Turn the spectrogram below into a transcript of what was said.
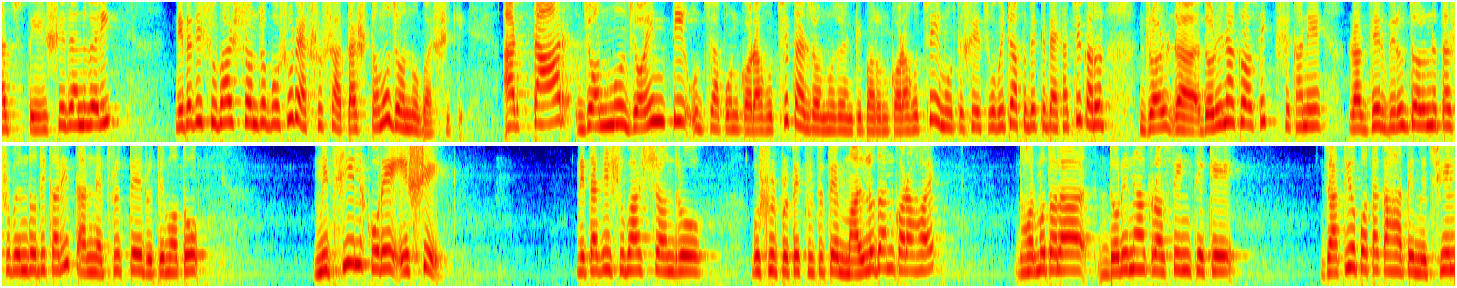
আজ তেইশে জানুয়ারি। নেতাজি সুভাষচন্দ্র বসুর একশো সাতাশতম জন্মবার্ষিকী। আর তার জন্ম জয়ন্তী উদযাপন করা হচ্ছে, তার জন্ম জয়ন্তী পালন করা হচ্ছে। এই মুহূর্তে সেই ছবিটা আপনাদেরকে দেখাচ্ছি, কারণ ডরিনা ক্রসিং সেখানে রাজ্যের বিরোধী দলনেতা শুভেন্দু অধিকারী তার নেতৃত্বে রীতিমতো মিছিল করে এসে নেতাজি সুভাষচন্দ্র বসুর প্রতিকৃতিতে মাল্যদান করা হয়। ধর্মতলা ডরিনা ক্রসিং থেকে জাতীয় পতাকা হাতে মিছিল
